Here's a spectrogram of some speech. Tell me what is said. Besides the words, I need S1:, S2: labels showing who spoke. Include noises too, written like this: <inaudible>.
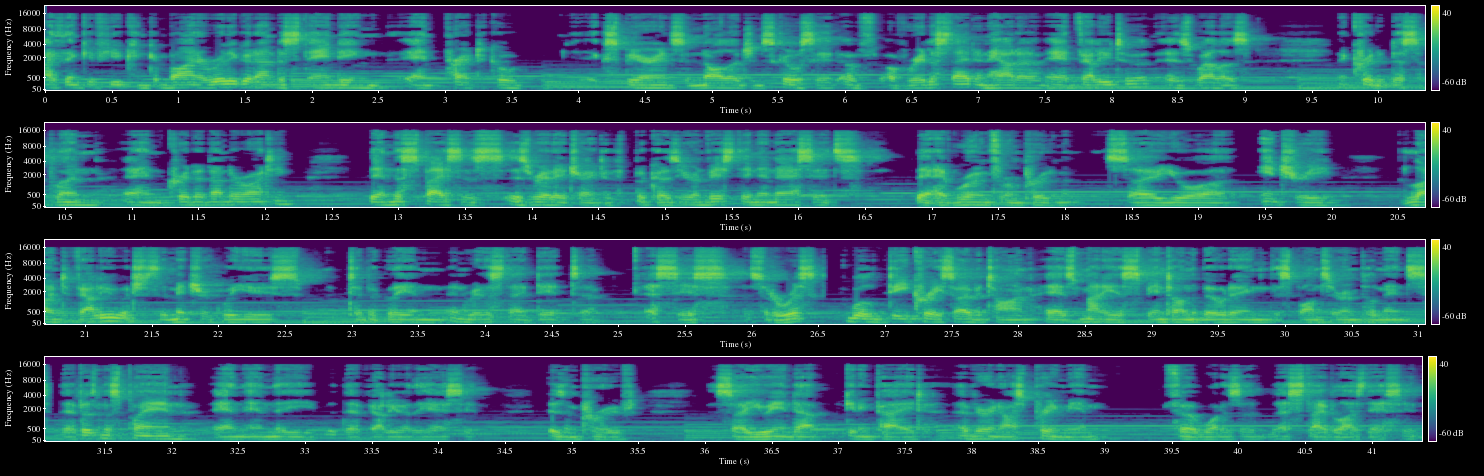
S1: I think if you can combine a really good understanding and practical experience and knowledge and skill set of, of real estate and how to add value to it, as well as credit discipline and credit underwriting, then this space is, is really attractive because you're investing in assets that have room for improvement. So your entry loan to value, which is the metric we use typically in, in real estate debt to assess sort of risk, will decrease over time as money is spent on the building, the sponsor implements their business plan, and then the, the value of the asset is improved. So you end up getting paid a very nice premium for what is a, a stabilized asset.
